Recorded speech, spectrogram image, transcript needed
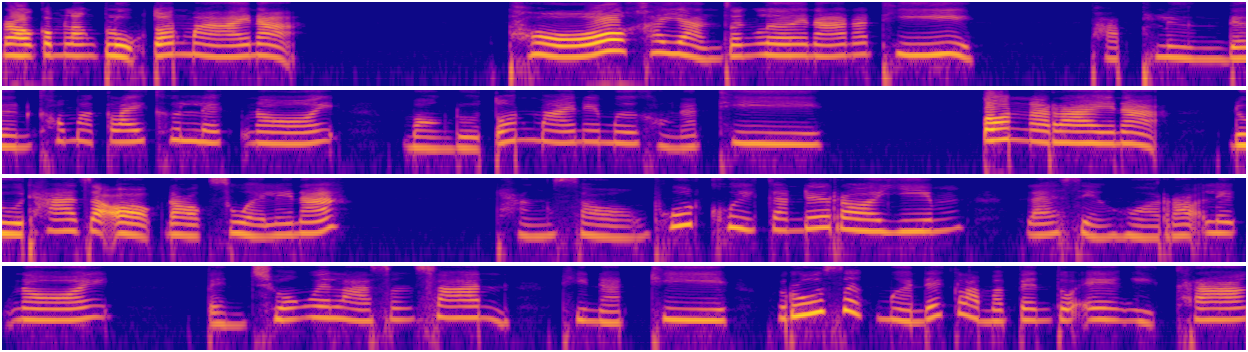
เรากำลังปลูกต้นไม้น่ะ โถขยันจังเลยนะนัทที พับพลึงเดินเข้ามาใกล้ขึ้นเล็กน้อย มองดูต้นไม้ในมือของนัทที ต้นอะไรน่ะ ดูท่าจะออกดอกสวยเลยนะ ทั้งสองพูดคุยกันด้วยรอยยิ้ม และเสียงหัวเราะเล็กน้อย เป็นช่วงเวลาสั้นๆ ที่นัททีรู้สึกเหมือนได้กลับมาเป็นตัวเองอีกครั้ง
